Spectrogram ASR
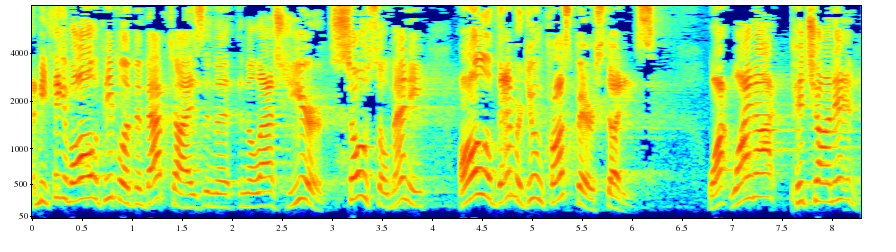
I mean, think of all the people have been baptized in the, in the last year. So, so many. All of them are doing crossbear studies. Why, why not pitch on in?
